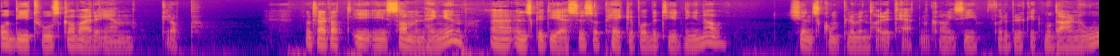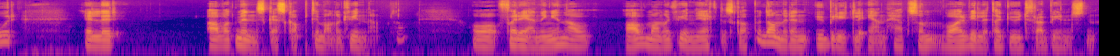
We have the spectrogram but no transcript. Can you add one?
og de to skal være én kropp. Det er klart at i, i sammenhengen eh, ønsket Jesus å peke på betydningen av kjønnskomplementariteten, kan vi si, for å bruke et moderne ord, eller av at mennesket er skapt til mann og kvinne. Og foreningen av, av mann og kvinne i ekteskapet danner en ubrytelig enhet som var villet av Gud fra begynnelsen.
